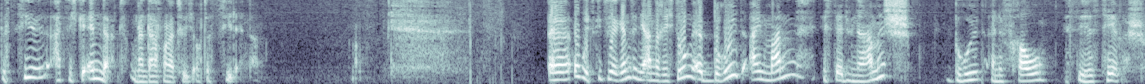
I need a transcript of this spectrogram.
das Ziel hat sich geändert. Und dann darf man natürlich auch das Ziel ändern. Äh, oh, jetzt geht es wieder ganz in die andere Richtung. Äh, brüllt ein Mann, ist er dynamisch. Brüllt eine Frau, ist sie hysterisch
